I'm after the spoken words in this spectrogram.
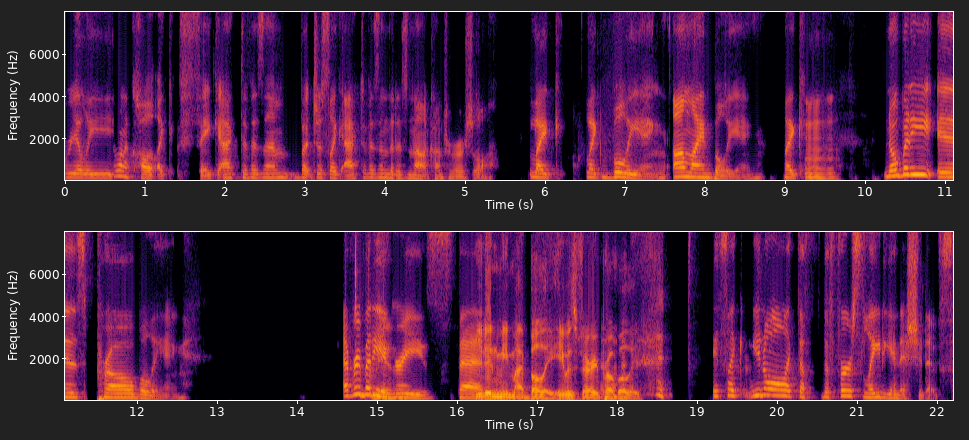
really, I want to call it like fake activism, but just like activism that is not controversial. Like like bullying, online bullying. Like Mm. nobody is pro bullying. Everybody I mean, agrees that you didn't meet my bully he was very pro bully it's like you know like the the first lady initiatives.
